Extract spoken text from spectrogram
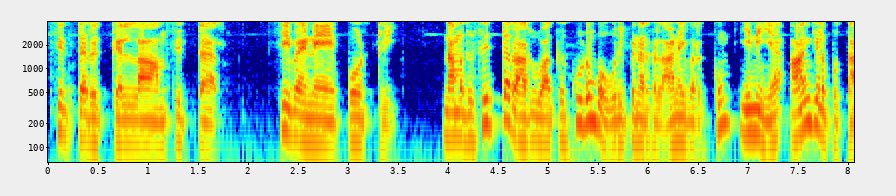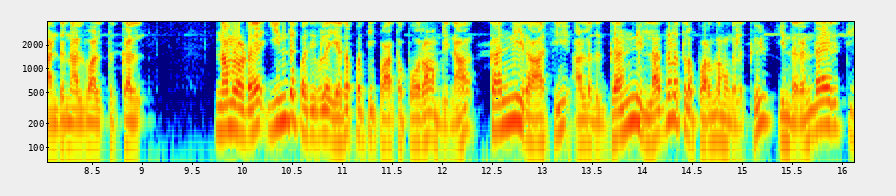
சித்தருக்கெல்லாம் சித்தர். சிவனே போற்றி. நமது சித்தர் அருள்வாக்கு குடும்ப உறுப்பினர்கள் அனைவருக்கும் இனிய ஆங்கில புத்தாண்டு நல்வாழ்த்துக்கள். நம்மளோட இந்த பதிவில் எதை பற்றி பார்க்க போகிறோம் அப்படின்னா கன்னி ராசி அல்லது கன்னி லக்னத்தில் பிறந்தவங்களுக்கு இந்த ரெண்டாயிரத்தி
